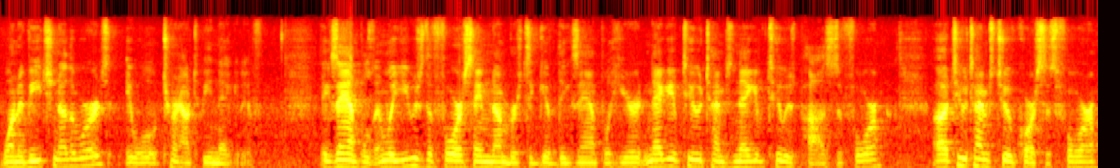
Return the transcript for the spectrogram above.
one of each in other words, it will turn out to be negative examples, and we'll use the four same numbers to give the example here. Negative 2 times negative 2 is positive 4. Uh, 2 times 2, of course, is 4.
